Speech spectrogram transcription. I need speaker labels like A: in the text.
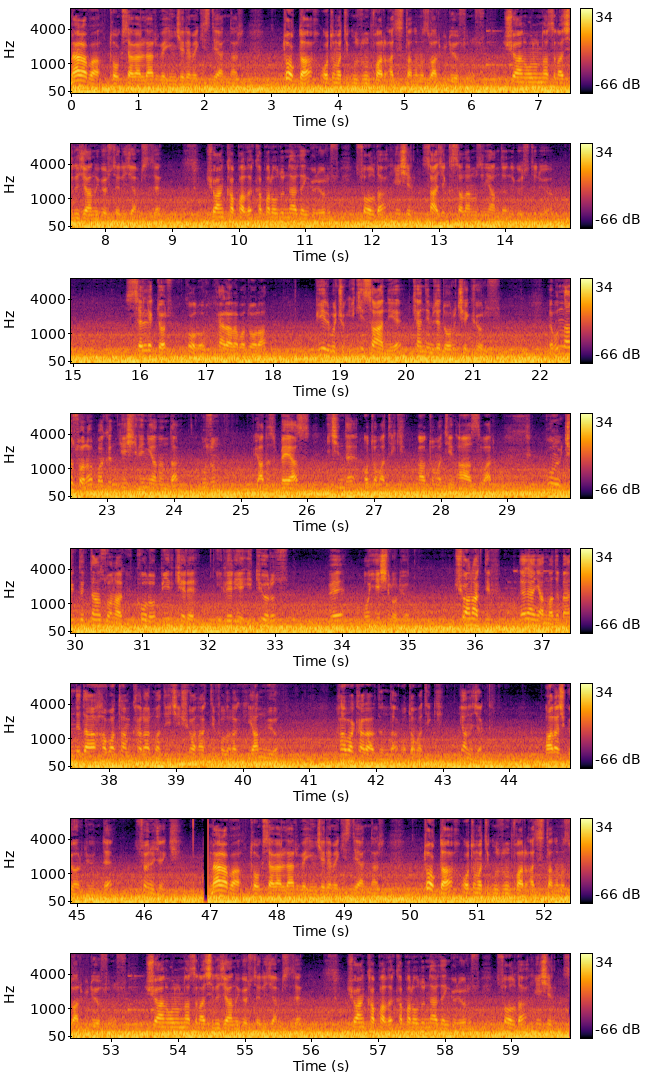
A: Merhaba TOK severler ve incelemek isteyenler. TOK'ta otomatik uzun far asistanımız var biliyorsunuz. Şu an onun nasıl açılacağını göstereceğim size. Şu an kapalı. Kapalı olduğunu nereden görüyoruz? Solda yeşil sadece kısalarımızın yandığını gösteriyor. Selektör kolu her arabada olan 1,5-2 saniye kendimize doğru çekiyoruz. Ve bundan sonra bakın yeşilin yanında uzun yalnız beyaz içinde otomatik otomatiğin ağzı var. Bunu çıktıktan sonra kolu bir kere ileriye itiyoruz ve o yeşil oluyor. Şu an aktif. Neden yanmadı? Bende daha hava tam kararmadığı için şu an aktif olarak yanmıyor. Hava karardığında otomatik yanacak. Araç gördüğünde sönecek. Merhaba TOK severler ve incelemek isteyenler. TOK'ta otomatik uzun far asistanımız var biliyorsunuz. Şu an onun nasıl açılacağını göstereceğim size. Şu an kapalı. Kapalı olduğunu nereden görüyoruz? Solda yeşil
